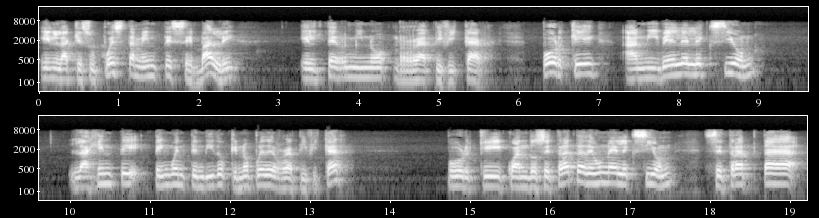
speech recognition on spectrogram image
en la que supuestamente se vale el término ratificar, porque a nivel elección la gente, tengo entendido que no puede ratificar, porque cuando se trata de una elección, se trata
